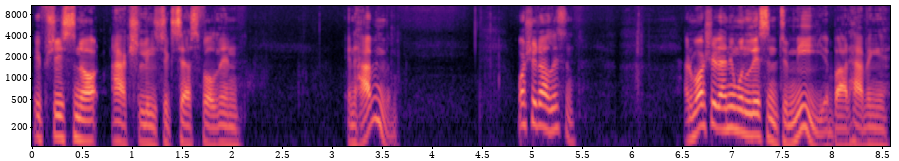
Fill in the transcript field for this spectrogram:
if she's not actually successful in, in having them? Why should I listen? And why should anyone listen to me about having a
